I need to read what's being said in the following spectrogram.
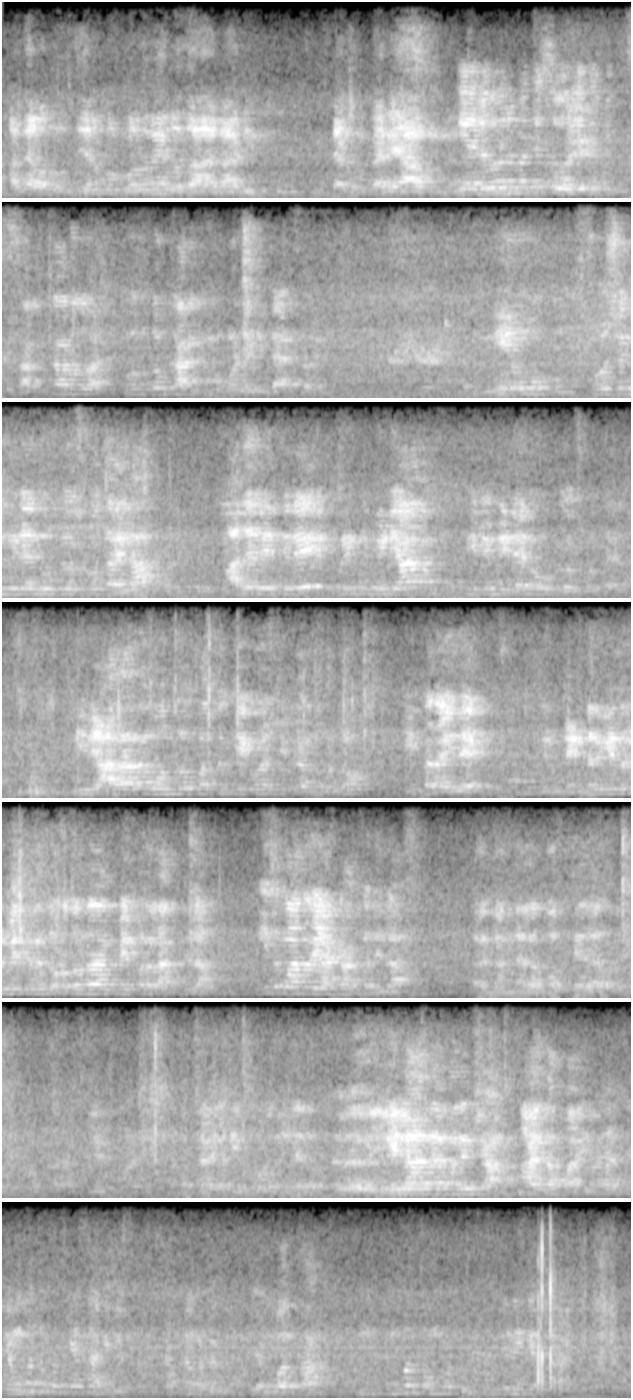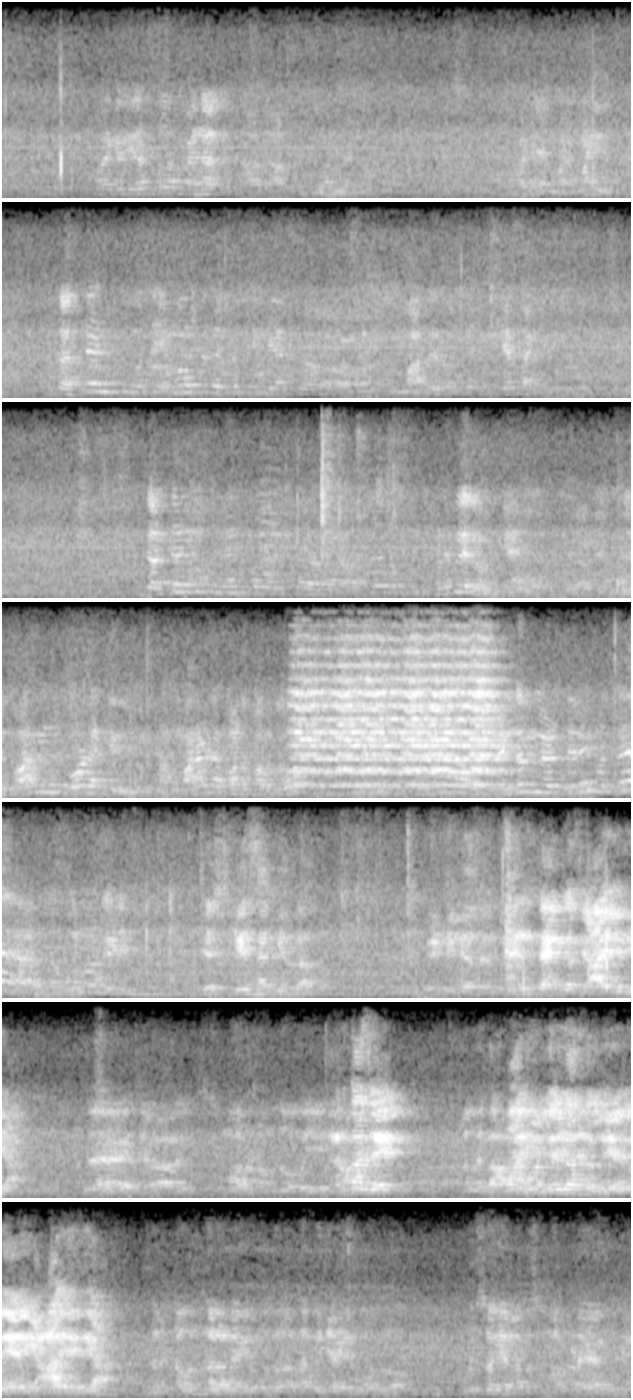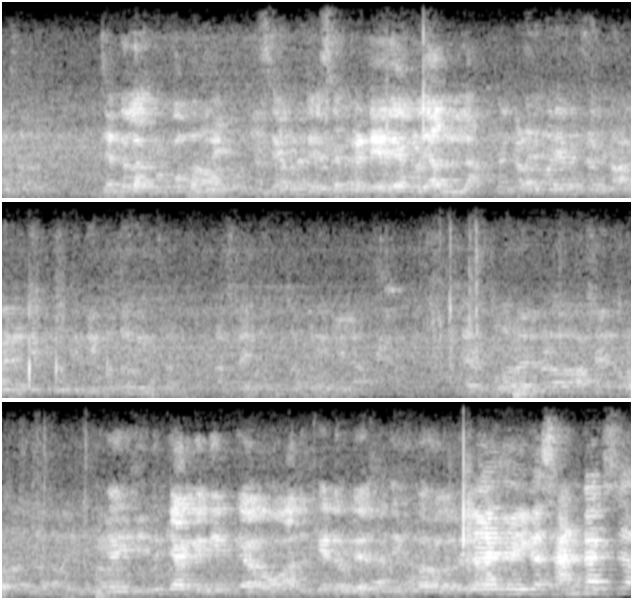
ಅದೇ ಅವರು ಜೇನುಕುರ್ಬರೇ ಇರೋದು ಆ ಗಾಡಿ ಬೇರೆ ಸೋಲಿದ ಸರ್ಕಾರದ ಅಷ್ಟೊಂದು ಕಾರ್ಯಕ್ರಮಗಳು ನಡೀತಾ ಇರ್ತವೆ. ನೀವು ಸೋಷಿಯಲ್ ಮೀಡಿಯಾ ಉಪಯೋಗಿಸ್ಕೊತಾ ಇಲ್ಲ. ಅದೇ ರೀತಿಲಿ ಪ್ರಿಂಟ್ ಮೀಡಿಯಾ ಟಿವಿ ಮೀಡಿಯಾನು ಉಪಯೋಗಿಸ್ಕೊತಾ ಇಲ್ಲ. ನೀವು ಯಾರಾದ್ರೂ ಒಂದು ಪತ್ರಿಕೆಗೋಷ್ಠಿ ಕರೆದ್ಬಿಟ್ಟು ಈ ತರ ಇದೆ. ನೀವು ಟೆಂಡರ್ ಗಿಂಡರ್ ಬೇಕಾದ್ರೆ ದೊಡ್ಡ ದೊಡ್ಡ ಪೇಪರ್ ಅಲ್ಲಿ ಹಾಕ್ತಿಲ್ಲ ಇದು ಮಾತ್ರ ಯಾಕೆ ಹಾಕೋದಿಲ್ಲ? ನನ್ನೆಲ್ಲ ಗೊತ್ತೇ ಇಲ್ಲ ಇಲ್ಲ ಅಂದ್ರೆ ಒಂದು ನಿಮಿಷ. ಆಯ್ತಪ್ಪ ಎಂಬತ್ತೊಂಬತ್ತು ಕೇಸ್ ಆಗಿದೆ ಸರ್ ಸೆಪ್ಟೆಂಬರ್ ಎಂಬತ್ತ? ಎಂಬತ್ತೊಂಬತ್ತು ಹಾಗೆ ಎರಡು ಸಾವಿರ ಫೈನ್ ಮಾಡಿದೆ ಮತ್ತು ಹದಿನೆಂಟು ಮತ್ತು ಎಂಬತ್ತರಲ್ಲಿ ಕೇಸ್ ಕೇಸ್ ಆಗಿದೆ. ಮತ್ತು ಹದಿನೆಂಟು ನೆನಪು ಹದಿನೆಂಟು ಕಡಿಮೆ ಇರೋಕ್ಕೆ ಅಲ್ಲಿ ಬೋರ್ಡ್ ಹಾಕಿದ್ವಿ ಆ ಮಾರಾಟ ಮಾಡಬಾರ್ದು. ವೆಂಡರ್ಗೆ ಹೇಳ್ತೀನಿ ಮತ್ತೆ ಹೇಳಿ. ಎಷ್ಟು ಕೇಸ್ ಹಾಕಿದ್ರ ಟೆನ್ ಟ್ಯಾಂಕರ್ಸ್ ಯಾವ ಏರಿಯಾ ಸುಮಾರು ನಮ್ದು ಅಂದಾಜೆ ಎಲ್ಲಿ ಯಾವ ಏರಿಯಾ ಟೌನ್ ಕಾಲೋನಿ ಆಗಿರ್ಬೋದು ರಥ ಬೀದಿ ಆಗಿರ್ಬೋದು ಉಳಿಸೋಗೆ ಎಲ್ಲ ಸುಮಾರು ಕಡೆ ಆಗ್ಬಿಟ್ಟಿದೆ ಸರ್. ಜನರಲ್ ಆಗಿ ಕೊಡ್ಕೊಂಡ್ ಬಂದ್ರಿ. ಸೆಪರೇಟ್ ಏರಿಯಾಗಳು ಯಾರು ಇಲ್ಲ. ನಾನು ಕಳೆದ ಬಾರಿ ಏನಾಯ್ತು ಸರ್ ಕಾವೇರಿ ನದಿ ಪೂರ್ತಿ ನೀರು ಬರ್ತೋಗಿದೆ ಸರ್. ಅಷ್ಟೇ ಸ್ವಲ್ಪ ಇರಲಿಲ್ಲ. ಎರಡು ಬೋರ್ವೆಲ್ಗಳು ಆಶ್ರಯ ಈಗ ತಗೊಂಡು ಇದಕ್ಕೆ ಯಾಕೆ ನಿಮ್ಗೆ ಅದಕ್ಕೆ ಬರೋಲ್ಲ. ಈಗ ಸ್ಯಾಂಡ್ ಬ್ಯಾಗ್ಸ್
